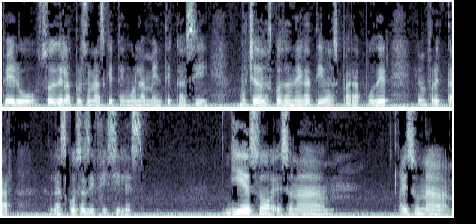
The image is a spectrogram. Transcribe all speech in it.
pero soy de las personas que tengo en la mente casi muchas de las cosas negativas para poder enfrentar las cosas difíciles. Y eso es una es una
